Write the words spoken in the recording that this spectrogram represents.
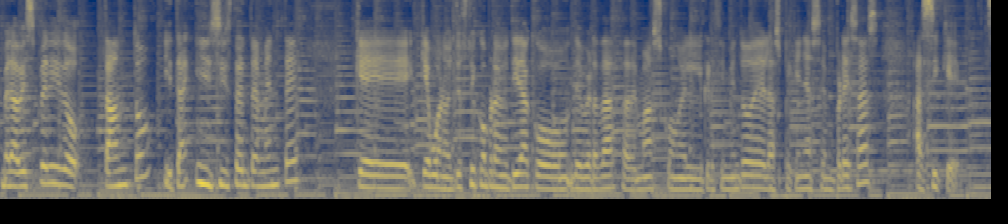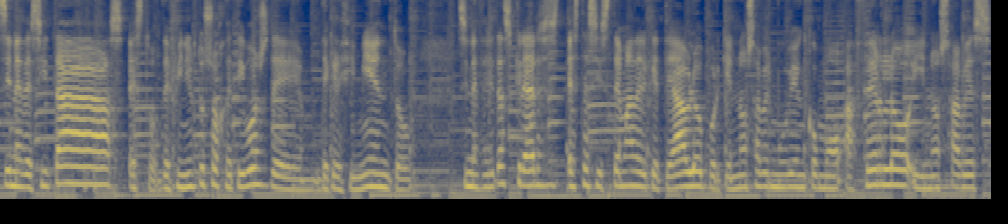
me lo habéis pedido tanto y tan insistentemente que, bueno, yo estoy comprometida con, de verdad, además, con el crecimiento de las pequeñas empresas. Así que, si necesitas esto, definir tus objetivos de, de, crecimiento, si necesitas crear este sistema del que te hablo porque no sabes muy bien cómo hacerlo y no sabes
